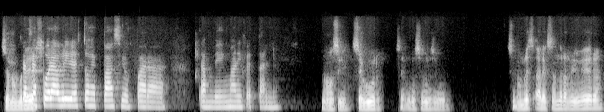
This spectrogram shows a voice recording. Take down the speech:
Su nombre Gracias es. por abrir estos espacios para también manifestarnos. No, sí, seguro, seguro, seguro, seguro. Su nombre es Alexandra Rivera.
